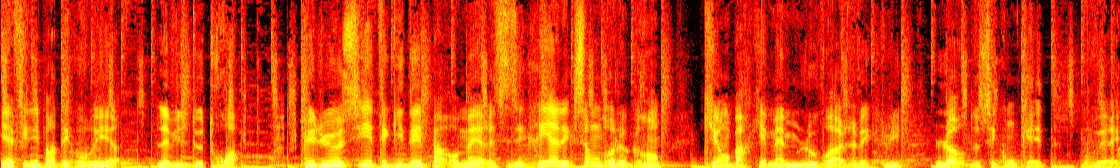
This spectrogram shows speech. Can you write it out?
et a fini par découvrir la ville de Troie. Puis lui aussi était guidé par Homère et ses écrits Alexandre le Grand, qui embarquait même l'ouvrage avec lui lors de ses conquêtes, vous verrez.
